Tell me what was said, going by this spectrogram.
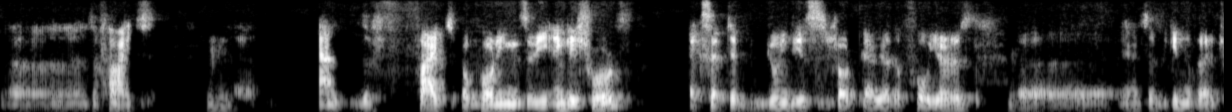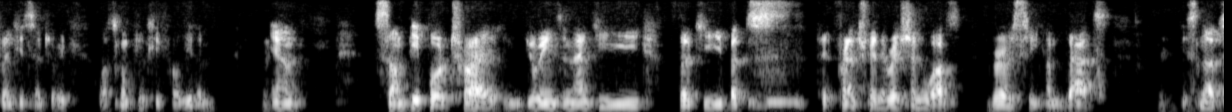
the fight. Mm-hmm. and the fight, according to the English rules, accepted during this short period of four years mm-hmm. uh, at the beginning of the 20th century, was completely forbidden. Mm-hmm. And some people tried during the 1930s, but the French Federation was very strict on that. Mm-hmm. It's not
